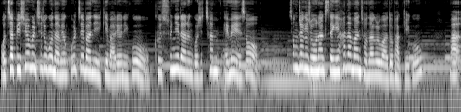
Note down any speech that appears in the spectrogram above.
어차피 시험을 치르고 나면 꼴찌반이 있기 마련이고 그 순위라는 것이 참 애매해서 성적이 좋은 학생이 하나만 전학을 와도 바뀌고 마,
